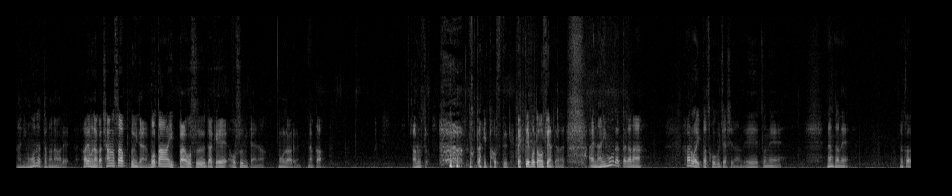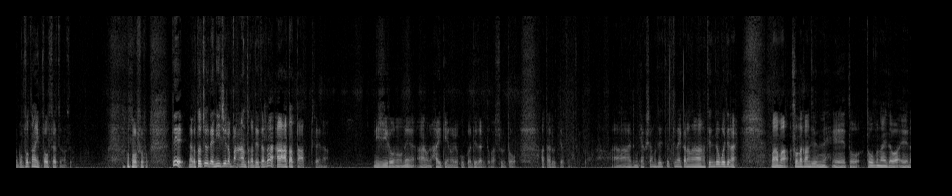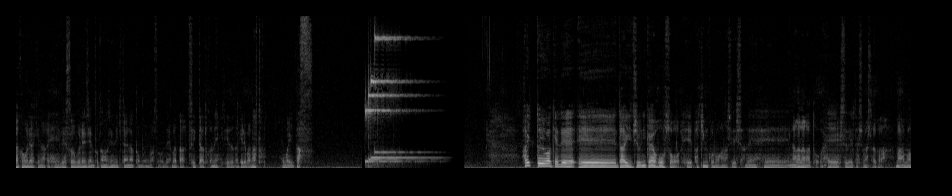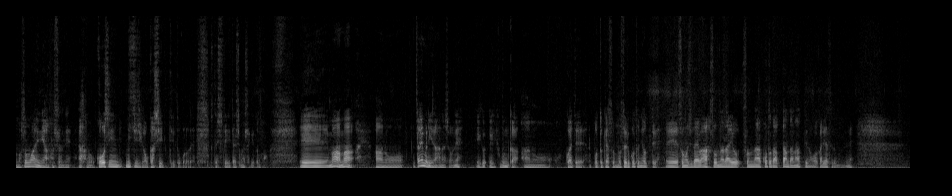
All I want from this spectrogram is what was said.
何モードだったかなあれ。あれもなんかチャンスアップみたいな、ボタンいっぱい押すだけ押すみたいなモードある。なんか、あるんですよ。ボタンいっぱい押すって、大体ボタン押すやんって話。あれ何モードだったかな？ハローは一発告知はしてたんで、えっ、ー、とね、なんかね、なんかボタンいっぱい押すやつなんですよ。で、なんか途中で虹色バーンとか出たら、ああ、当たったみたいな。虹色のね、あの背景の予告が出たりとかすると当たるってやつなんですああ、でも逆者も全然打ってないからな。全然覚えてない。まあまあ、そんな感じでね、えっ、ー、と、当分の間は、えー、中森明菜、えー、ベストオブレジェンド楽しんでいきたいなと思いますので、また Twitter とかね、見ていただければなと思います。はい、というわけで、えー、第12回放送、えー、パチンコのお話でしたね。えー、長々と、えー、失礼いたしましたが、まあまあ、その前にあのね、あの、更新日時がおかしいっていうところで、ちょっと失礼いたしましたけども、えー、まあまあ、あの、タイムリーな話をね、幾分か、あの、こうやってポッドキャストに載せることによって、えー、その時代は、あ、そんな内容、そんなことがあったんだなっていうのが分かりやすいと思うんでね。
